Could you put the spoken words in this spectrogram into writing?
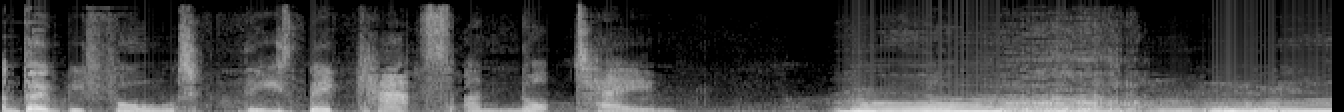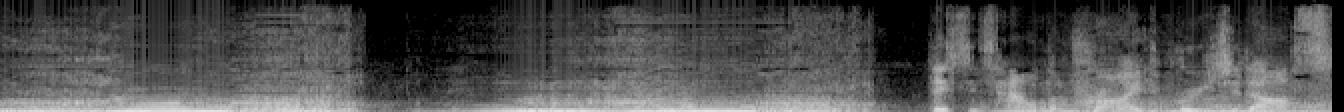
And don't be fooled, these big cats are not tame. This is how the pride greeted us.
